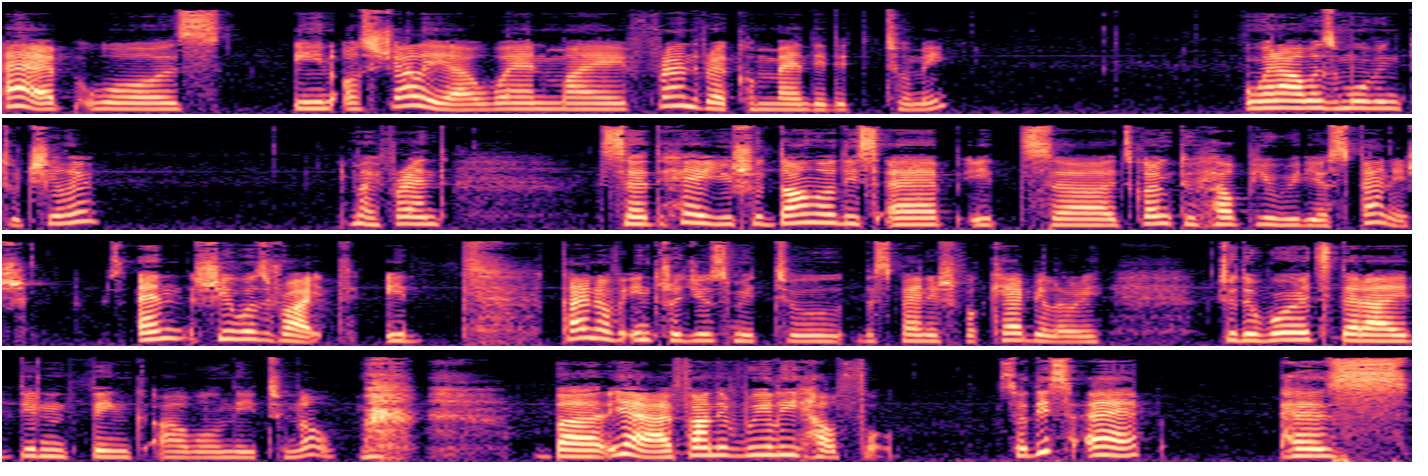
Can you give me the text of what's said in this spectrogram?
app was in Australia when my friend recommended it to me. When I was moving to Chile, my friend said, "Hey, you should download this app. It's uh, it's going to help you with your Spanish." And she was right. It kind of introduced me to the Spanish vocabulary to the words that I didn't think I will need to know. but yeah, I found it really helpful. So this app has,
